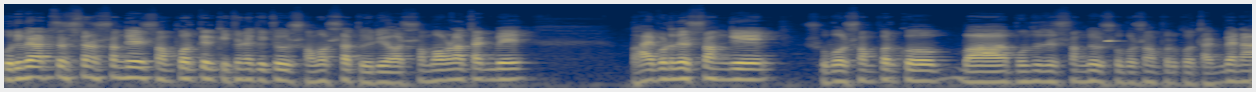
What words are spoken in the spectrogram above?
পরিবার আত্মীয়স্বজনের সঙ্গে সম্পর্কের কিছু না কিছু সমস্যা তৈরি হওয়ার সম্ভাবনা থাকবে ভাই বোনদের সঙ্গে শুভ সম্পর্ক বা বন্ধুদের সঙ্গেও শুভ সম্পর্ক থাকবে না।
